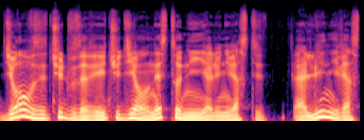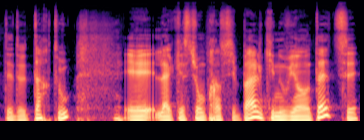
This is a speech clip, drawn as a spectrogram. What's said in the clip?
Durant vos études, vous avez étudié en Estonie à l'université à l'université de Tartu. Et la question principale qui nous vient en tête, c'est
